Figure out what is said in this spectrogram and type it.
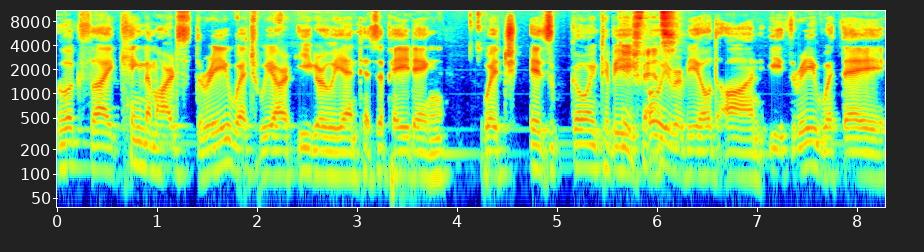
looks like Kingdom Hearts 3, which we are eagerly anticipating, which is going to be Huge fans. fully revealed on E3 with a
